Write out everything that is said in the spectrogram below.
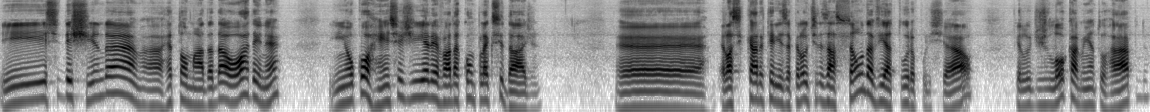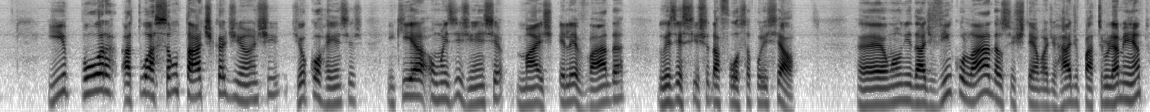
e se destina à retomada da ordem, né? Em ocorrências de elevada complexidade. É, ela se caracteriza pela utilização da viatura policial, pelo deslocamento rápido e por atuação tática diante de ocorrências em que há uma exigência mais elevada do exercício da força policial. É uma unidade vinculada ao sistema de radiopatrulhamento,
